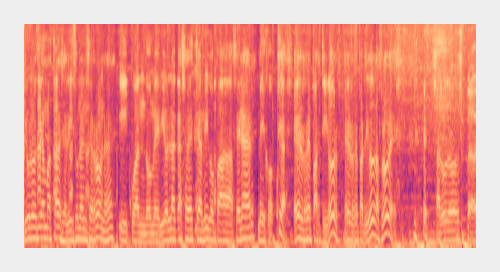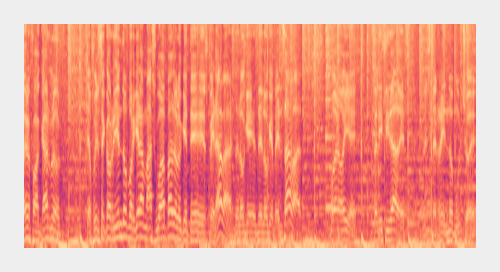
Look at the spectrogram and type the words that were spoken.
Y unos días más tarde se le hizo una encerrona y cuando me vio en la casa de este amigo para cenar, me dijo, hostias, el repartidor, el repartidor de las flores. Saludos. Pero a ver, Juan Carlos, te fuiste corriendo porque era más guapa de lo que te esperabas, de lo que, de lo que pensabas. Bueno, oye, felicidades. Me estoy riendo mucho, ¿eh?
